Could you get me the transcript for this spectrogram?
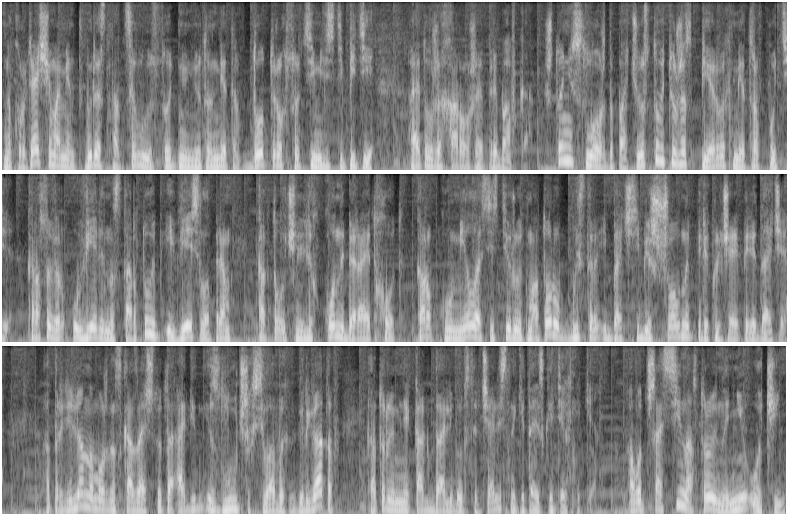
но крутящий момент вырос на целую сотню ньютон-метров, до 375, а это уже хорошая прибавка. Что несложно почувствовать уже с первых метров пути. Кроссовер уверенно стартует и весело, прям как-то очень легко набирает ход. Коробка умело ассистирует мотору, быстро и почти бесшовно переключая передачи. Определенно можно сказать, что это один из лучших силовых агрегатов, которые мне когда-либо встречались на китайской технике. А вот шасси настроено не очень.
